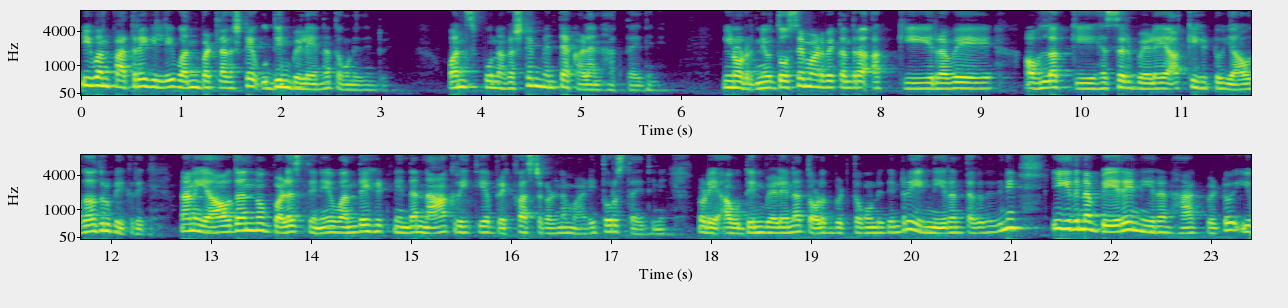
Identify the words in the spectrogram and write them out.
ಈಗ ಒಂದು ಪಾತ್ರೆಗೆ ಇಲ್ಲಿ ಒಂದು ಬಟ್ಲಾಗಷ್ಟೇ ಉದ್ದಿನ ಬೇಳೆಯನ್ನು ತೊಗೊಂಡಿದ್ದೀನಿ ರೀ ಒಂದು ಸ್ಪೂನಾಗಷ್ಟೇ ಮೆಂತ್ಯ ಕಾಳನ್ನು ಹಾಕ್ತಾ ಇದ್ದೀನಿ. ಇಲ್ಲಿ ನೋಡ್ರಿ, ನೀವು ದೋಸೆ ಮಾಡ್ಬೇಕಂದ್ರೆ ಅಕ್ಕಿ, ರವೆ, ಅವಲಕ್ಕಿ, ಹೆಸರುಬೇಳೆ, ಅಕ್ಕಿ ಹಿಟ್ಟು ಯಾವುದಾದ್ರೂ ಬೇಕ್ರಿ. ನಾನು ಯಾವುದನ್ನು ಬಳಸ್ತೀನಿ ಒಂದೇ ಹಿಟ್ಟಿನಿಂದ ನಾಲ್ಕು ರೀತಿಯ ಬ್ರೇಕ್ಫಾಸ್ಟ್ಗಳನ್ನ ಮಾಡಿ ತೋರಿಸ್ತಾ ಇದ್ದೀನಿ. ನೋಡಿ, ಆ ಉದ್ದಿನ ಬೇಳೆನ ತೊಳೆದು ಬಿಟ್ಟು ತೊಗೊಂಡಿದ್ದೀನಿ ರೀ ಈಗ ನೀರನ್ನು ತೆಗೆದಿದ್ದೀನಿ. ಈಗ ಇದನ್ನು ಬೇರೆ ನೀರನ್ನು ಹಾಕಿಬಿಟ್ಟು ಈ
